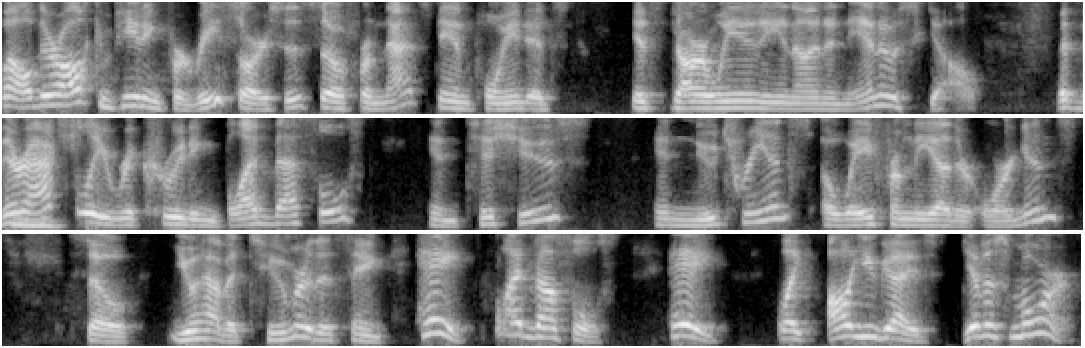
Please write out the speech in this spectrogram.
Well, they're all competing for resources. So from that standpoint, it's, it's Darwinian on a nanoscale, but they're Mhm. actually recruiting blood vessels and tissues and nutrients away from the other organs. So you have a tumor that's saying, hey, blood vessels, hey, like all you guys, give us more.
